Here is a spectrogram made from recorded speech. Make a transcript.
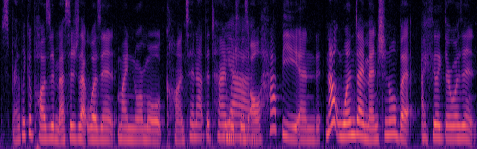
spread like a positive message that wasn't my normal content at the time, which was all happy and not one dimensional, but I feel like there wasn't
